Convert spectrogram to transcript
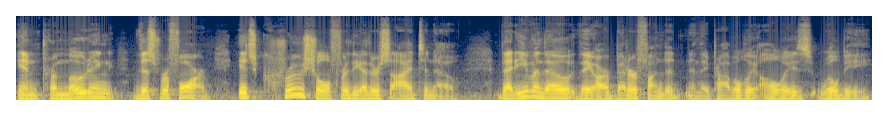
in promoting this reform. It's crucial for the other side to know that even though they are better funded, and they probably always will be,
